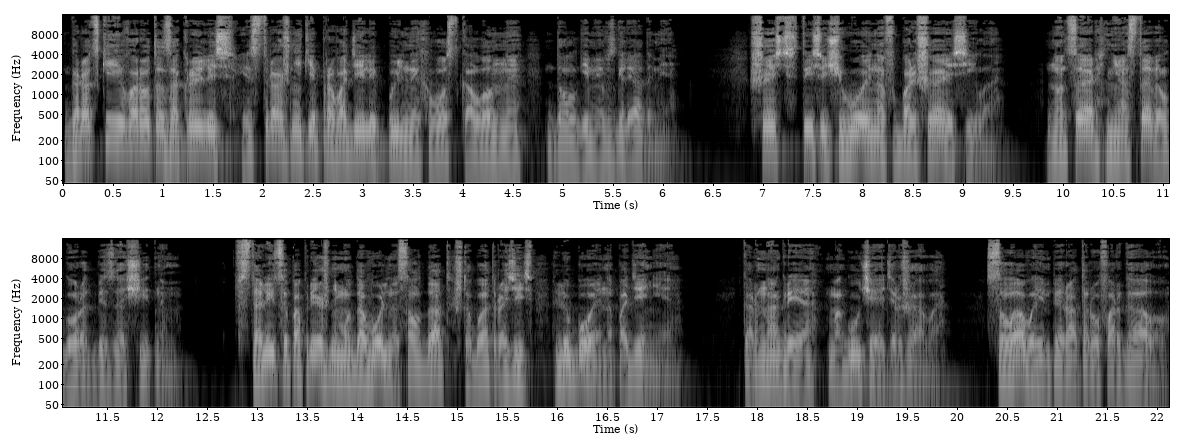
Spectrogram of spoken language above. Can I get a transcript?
Городские ворота закрылись, и стражники проводили пыльный хвост колонны долгими взглядами. Шесть тысяч воинов – большая сила. Но царь не оставил город беззащитным. В столице по-прежнему довольно солдат, чтобы отразить любое нападение. Карнагрия – могучая держава. Слава императору Фаргалу.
